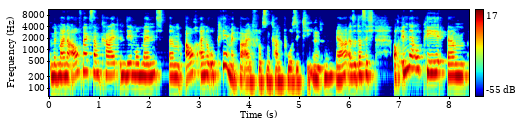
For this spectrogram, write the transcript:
mit meiner Aufmerksamkeit in dem Moment ähm, auch eine OP mit beeinflussen kann, positiv. Mhm. Ja, also dass ich auch in der OP ähm,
